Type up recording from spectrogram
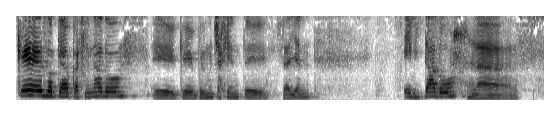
¿qué es lo que ha ocasionado eh, que pues mucha gente se hayan evitado las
